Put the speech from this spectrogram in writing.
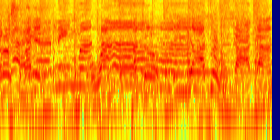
Terus lagi. One, two, iya aduh kakang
